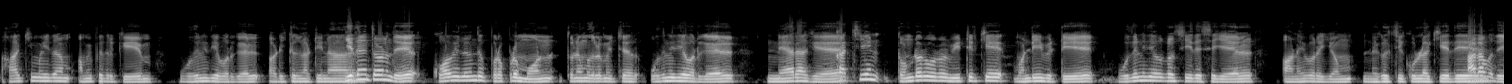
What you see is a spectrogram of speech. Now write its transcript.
ஹாக்கி மைதானம் அமைப்பதற்கு உதயநிதி அவர்கள் அடிக்கல் நாட்டினார். இதனைத் தொடர்ந்து கோவையிலிருந்து புறப்படும் முன் துணை முதலமைச்சர் உதயநிதி அவர்கள் நேராக கட்சியின் தொண்டர் ஒருவர் வீட்டிற்கே வண்டியை விட்டு உதயநிதி அவர்கள் செய்த செயல் அனைவரையும் நிகழ்ச்சிக்குள்ளாக்கியது. அதாவது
